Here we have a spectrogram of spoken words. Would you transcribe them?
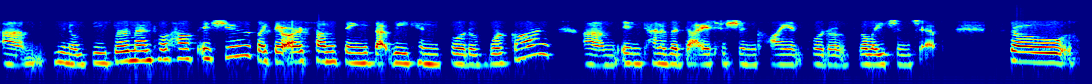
um, you know, deeper mental health issues. Like there are some things that we can sort of work on um, in kind of a dietitian client sort of relationship. So,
